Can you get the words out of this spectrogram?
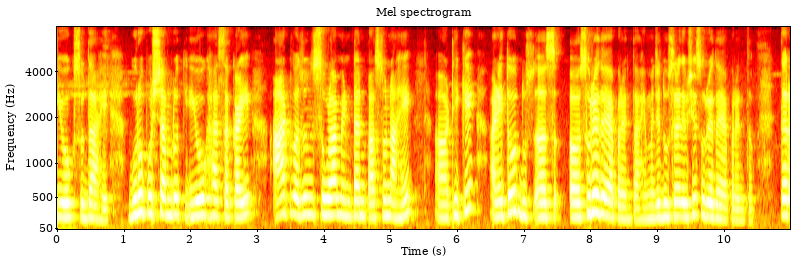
योगसुद्धा आहे. गुरुपुष्यामृत योग हा सकाळी आठ वाजून सोळा मिनिटांपासून आहे. ठीक आहे? आणि तो दुस स- सूर्योदयापर्यंत आहे. म्हणजे दुसऱ्या दिवशी सूर्योदयापर्यंत. तर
